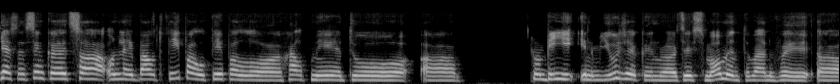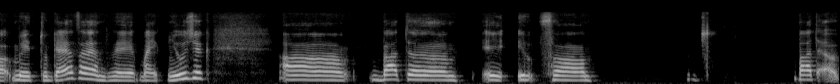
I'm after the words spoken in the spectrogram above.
Yes, I think it's uh, only about people. People uh, help me to uh, be in music in uh, this moment when we uh, meet together and we make music. Uh, but uh, if uh, but uh,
